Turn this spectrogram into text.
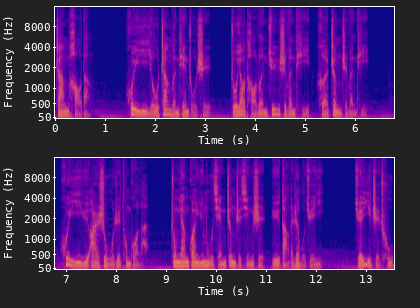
张浩等。会议由张闻天主持，主要讨论军事问题和政治问题。会议于二十五日通过了中央关于目前政治形势与党的任务决议。决议指出，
